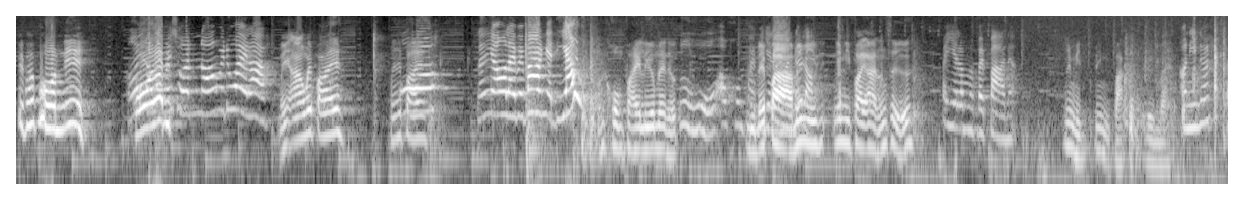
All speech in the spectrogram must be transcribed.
ไปพักผ่อนนี่เอ้ยพอแล้วทำไมไม่ชวนน้องไปด้วยล่ะไม่เอาไม่ไป ไม่ให้ไปโอ้แล้วนี่เอาอะไรไปบ้างเนี่ยเดี๋ยวมันโคมไฟลืมเลยเดี๋ยวโอ้โห เอาโคมไฟอยู่ในไปเยอรป่าด้ไม่วยเหรมีอไม่มีไฟอ่านหนังสือ ไปเยอรมันไปป่าเนี่ย ไม่มีไม่มีปลั๊กลืมไป เอานี้ด้วยไป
